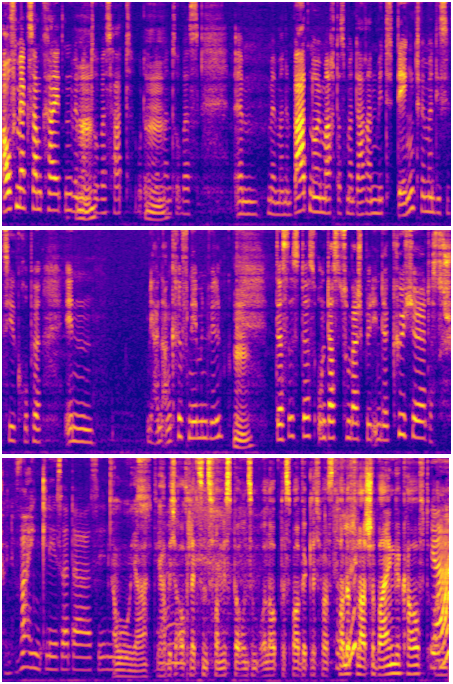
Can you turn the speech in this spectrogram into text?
Aufmerksamkeiten, wenn Mhm. man sowas hat oder wenn man sowas, ähm, wenn man ein Bad neu macht, dass man daran mitdenkt, wenn man diese Zielgruppe in, ja, in Angriff nehmen will. Mhm. Das ist das. Und das zum Beispiel in der Küche, dass schöne Weingläser da sind. Oh ja, die habe ich auch letztens vermisst bei uns im Urlaub. Das war wirklich was. Tolle Verrückt. Flasche Wein gekauft Ja? und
